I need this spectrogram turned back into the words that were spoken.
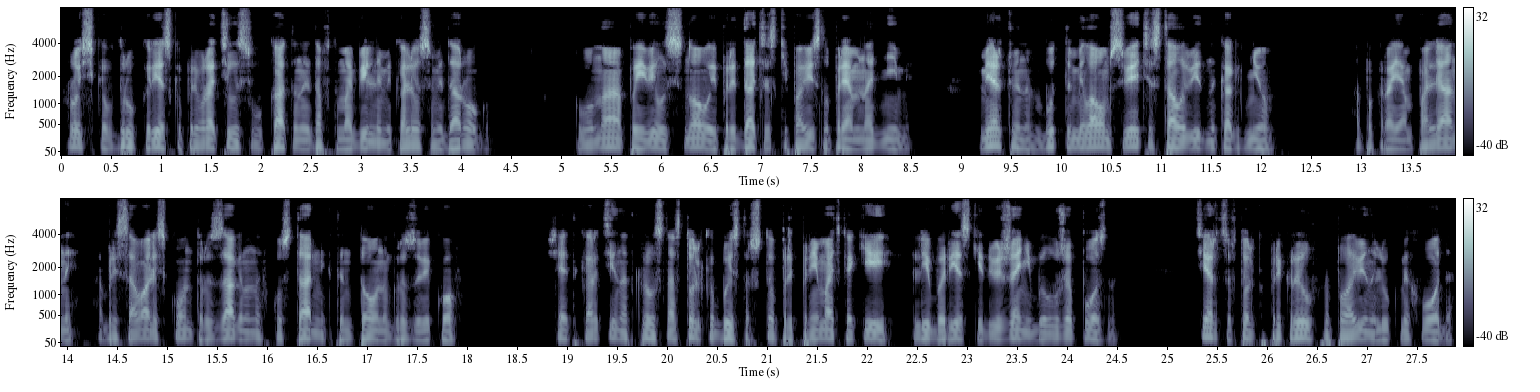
Просека вдруг резко превратилась в укатанную автомобильными колесами дорогу. Луна появилась снова и предательски повисла прямо над ними. Мертвенным, будто в меловом свете, стало видно, как днем. А по краям поляны обрисовались контуры загнанных в кустарник тентованных грузовиков. Вся эта картина открылась настолько быстро, что предпринимать какие-либо резкие движения было уже поздно. Терцев только прикрыл наполовину люк мехвода.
